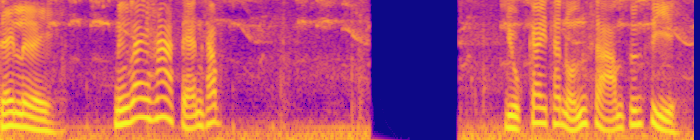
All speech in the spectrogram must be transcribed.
ได้เลยหนึ่งไร่ห้าแสนครับ อยู่ใกล้ถนน 304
